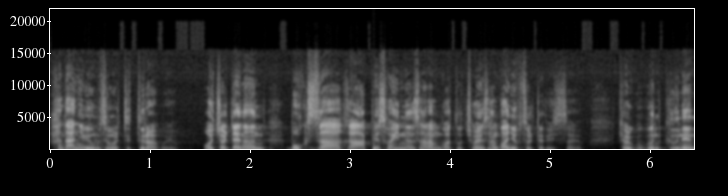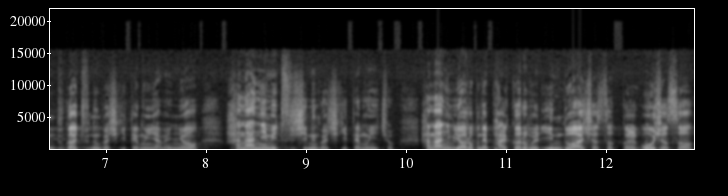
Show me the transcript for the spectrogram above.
하나님의 음성을 듣더라고요. 어쩔 때는 목사가 앞에 서 있는 사람과도 전혀 상관이 없을 때도 있어요. 결국은 그 은혜는 누가 주는 것이기 때문이냐면요. 하나님이 주시는 것이기 때문이죠. 하나님 여러분의 발걸음을 인도하셔서 끌고 오셔서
